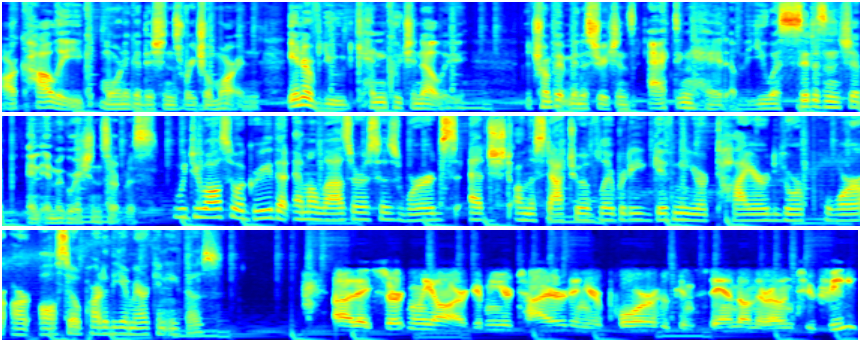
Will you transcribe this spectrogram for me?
Our colleague, Morning Edition's Rachel Martin, interviewed Ken Cuccinelli, the Trump administration's acting head of the U.S. Citizenship and Immigration Service. Would you also agree that Emma Lazarus's words etched on the Statue of Liberty, give me your tired, your poor, are also part of the American ethos? Uh, they certainly are. Give me your tired and your poor who can stand on their own two feet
